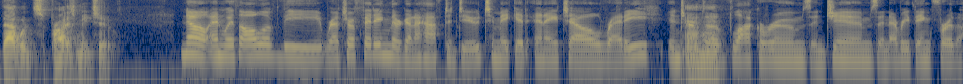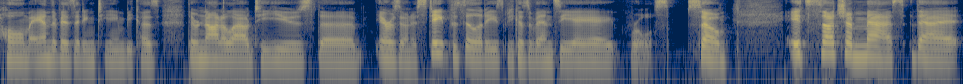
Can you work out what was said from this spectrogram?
that would surprise me too. No, and with all of the retrofitting they're going to have to do to make it NHL ready in terms mm-hmm. of locker rooms and gyms and everything for the home and the visiting team because they're not allowed to use the Arizona State facilities because of NCAA rules. So it's such a mess that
